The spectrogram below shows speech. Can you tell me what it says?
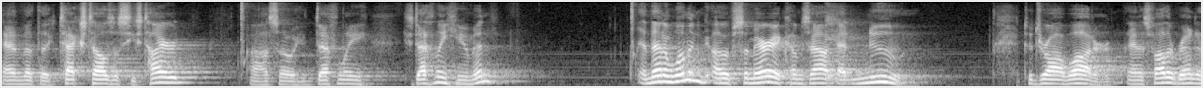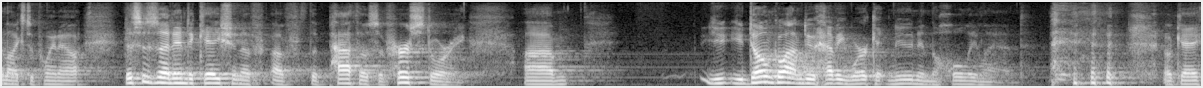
and that the text tells us he's tired, uh, so he definitely, he's definitely human. And then a woman of Samaria comes out at noon to draw water. And as Father Brendan likes to point out, this is an indication of, of the pathos of her story. Um, you, you don't go out and do heavy work at noon in the Holy Land. okay?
